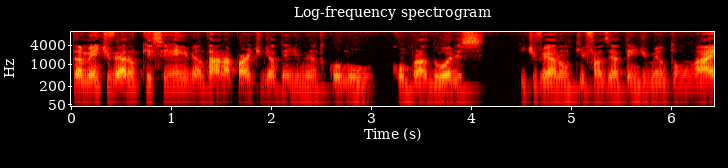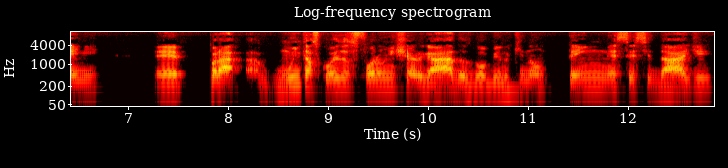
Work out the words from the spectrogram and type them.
também tiveram que se reinventar na parte de atendimento como compradores, que tiveram que fazer atendimento online. É, para muitas coisas foram enxergadas, Bobino, que não tem necessidade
